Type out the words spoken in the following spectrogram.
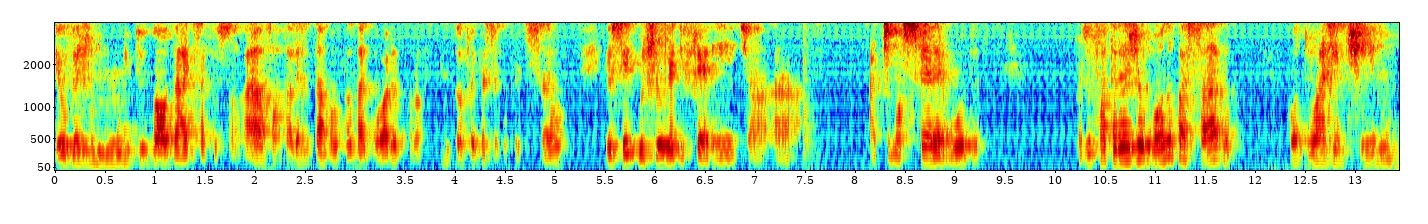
Eu vejo muito igualdade, sabe, pessoal? Ah, o Fortaleza está voltando agora, nunca foi para essa competição. Eu sei que o jogo é diferente, a, a, a atmosfera é outra. Mas o Fortaleza jogou ano passado contra um argentino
